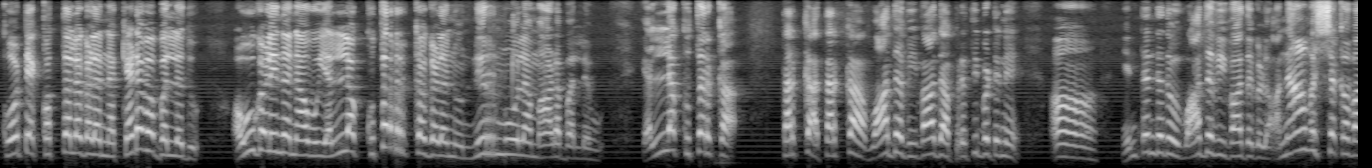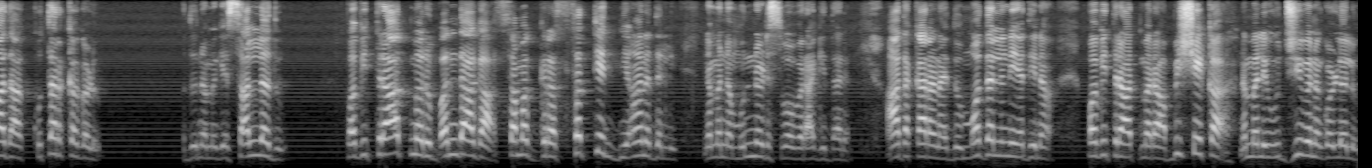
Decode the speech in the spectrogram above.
ಕೋಟೆ ಕೊತ್ತಲಗಳನ್ನು ಕೆಡವಬಲ್ಲದು. ಅವುಗಳಿಂದ ನಾವು ಎಲ್ಲ ಕುತರ್ಕಗಳನ್ನು ನಿರ್ಮೂಲ ಮಾಡಬಲ್ಲೆವು. ಎಲ್ಲ ಕುತರ್ಕ, ತರ್ಕ ತರ್ಕ, ವಾದ ವಿವಾದ, ಪ್ರತಿಭಟನೆ ಎಂತೆಂಥದ್ದು ವಾದ ವಿವಾದಗಳು, ಅನಾವಶ್ಯಕವಾದ ಕುತರ್ಕಗಳು. ಅದು ನಮಗೆ ಸಲ್ಲದು. ಪವಿತ್ರಾತ್ಮರು ಬಂದಾಗ ಸಮಗ್ರ ಸತ್ಯ ಜ್ಞಾನದಲ್ಲಿ ನಮ್ಮನ್ನ ಮುನ್ನಡೆಸುವವರಾಗಿದ್ದಾರೆ. ಆದ ಕಾರಣ ಇದು ಮೊದಲನೆಯ ದಿನ. ಪವಿತ್ರಾತ್ಮರ ಅಭಿಷೇಕ ನಮ್ಮಲ್ಲಿ ಉಜ್ಜೀವನಗೊಳ್ಳಲು,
